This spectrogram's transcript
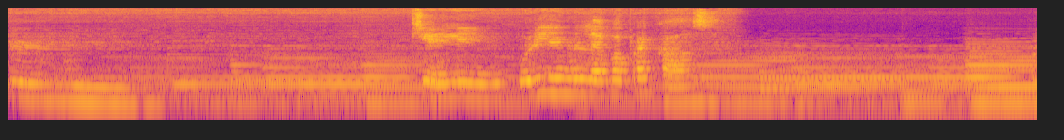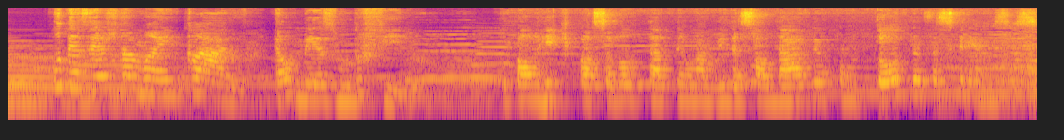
Hum, que ele, por ele me leva para casa. O desejo da mãe, claro, é o mesmo do filho. O Paulo Henrique possa voltar a ter uma vida saudável com todas as crianças.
